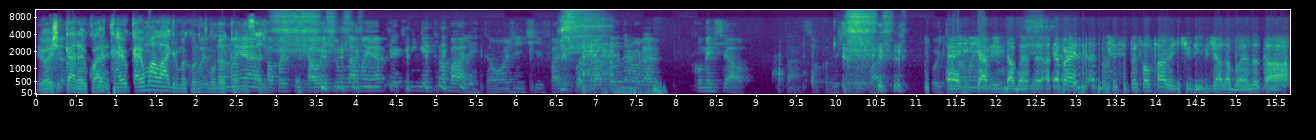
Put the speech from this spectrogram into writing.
Eu acho, cara, eu quase caiu, caiu uma lágrima quando tu mandou da aquela manhã, mensagem. só pra explicar, 8 e 1 da manhã, porque aqui ninguém trabalha. Então a gente faz as da banda no horário comercial. Tá, só pra deixar bem claro. 8 É, a da gente manhã. já vive da banda. Até pra, não sei se o pessoal sabe, a gente vive já da banda, tá?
